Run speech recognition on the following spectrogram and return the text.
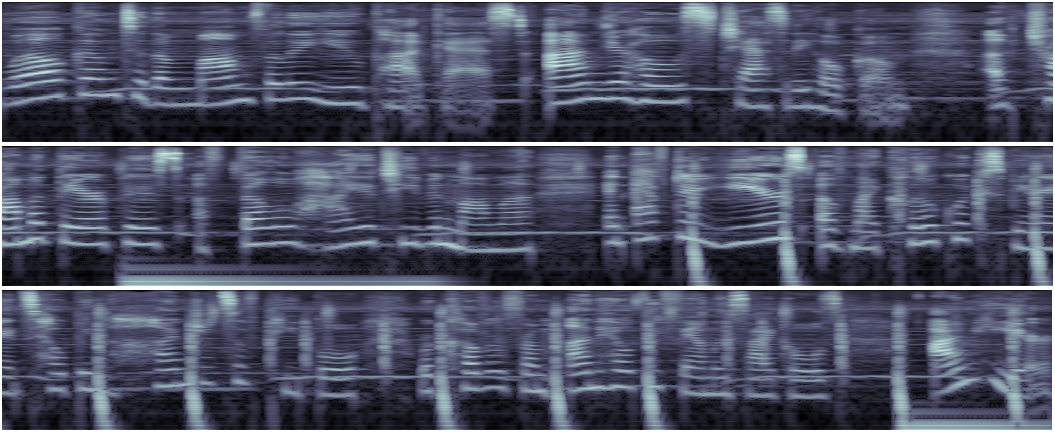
Welcome to the Momfully You podcast. I'm your host, Chastity Holcomb, a trauma therapist, a fellow high achieving mama, and after years of my clinical experience helping hundreds of people recover from unhealthy family cycles, I'm here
